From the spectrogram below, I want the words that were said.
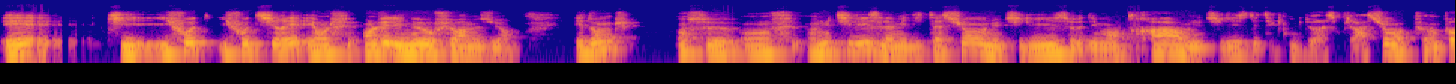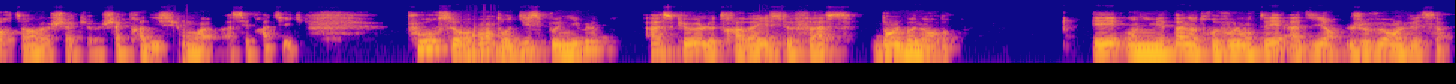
et qui il faut il faut tirer et enlever les nœuds au fur et à mesure. Et donc on, se, on, utilise la méditation, on utilise des mantras, on utilise des techniques de respiration, peu importe, hein, chaque, chaque tradition a, ses pratiques, pour se rendre disponible à ce que le travail se fasse dans le bon ordre. Et on n'y met pas notre volonté à dire je veux enlever ça.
